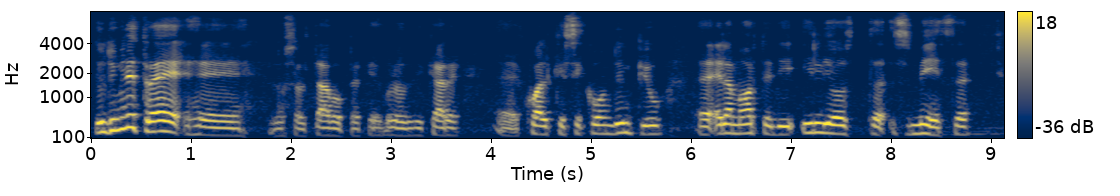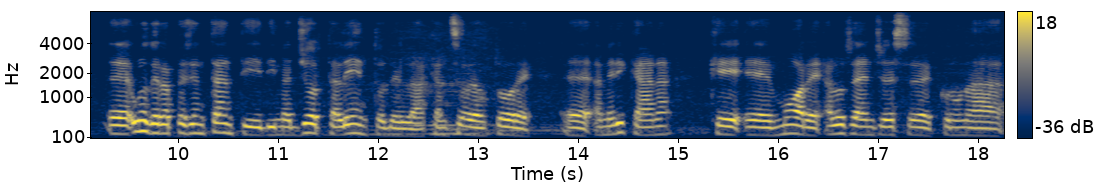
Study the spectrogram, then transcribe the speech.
Del 2003, eh, lo saltavo perché volevo dedicare eh, qualche secondo in più, eh, è la morte di Elliot Smith, eh, uno dei rappresentanti di maggior talento della canzone d'autore eh, americana che eh, muore a Los Angeles eh, con una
